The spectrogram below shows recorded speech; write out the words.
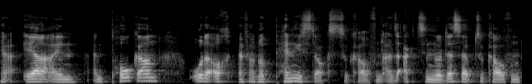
ja eher ein, ein Pokern oder auch einfach nur Penny Stocks zu kaufen, also Aktien nur deshalb zu kaufen,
